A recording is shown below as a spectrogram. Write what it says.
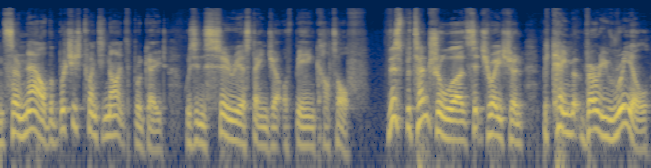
and so now the British 29th Brigade was in serious danger of being cut off. This potential uh, situation became very real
